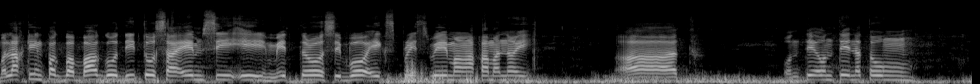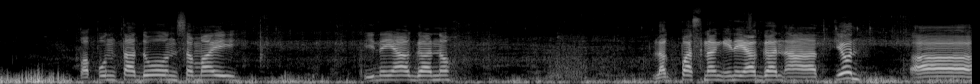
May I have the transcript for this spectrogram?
malaking pagbabago dito sa MCE Metro Cebu Expressway mga kamanoy. At unti-unti na tong papunta doon sa may inayagan no? Lagpas ng inayagan at yun ah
